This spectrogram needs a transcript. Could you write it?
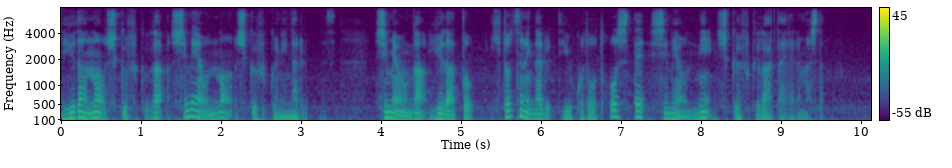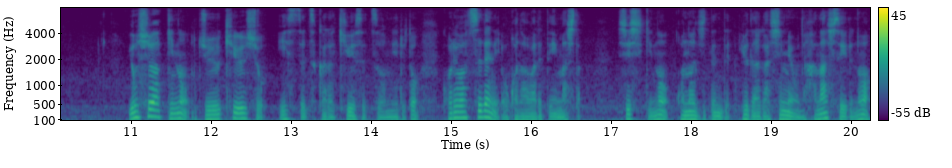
ユダの祝福がシメオンの祝福になるんです。シメオンがユダと一つになるっていうことを通してシメオンに祝福が与えられました。ヨシュア記の19章1節から9節を見ると、これはすでに行われていました。知識のこの時点でユダがシメオンに話しているのは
